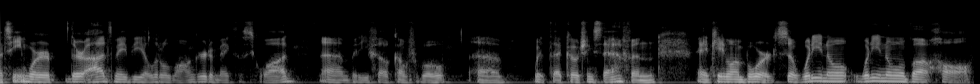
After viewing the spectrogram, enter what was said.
a team where their odds may be a little longer to make the squad, um, but he felt comfortable uh, with that coaching staff and and came on board. So what do you know? What do you know about Hall?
